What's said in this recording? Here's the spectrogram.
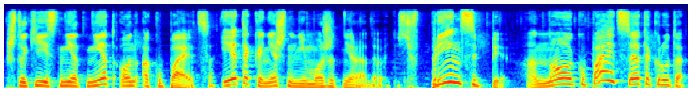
что кейс нет-нет, он окупается. И это, конечно, не может не радовать. То есть, в принципе, оно окупается, это круто.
